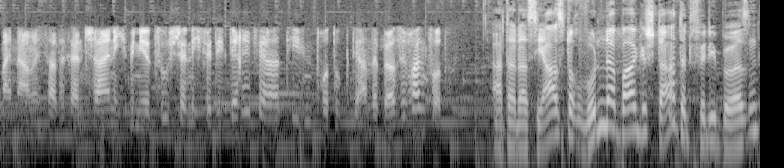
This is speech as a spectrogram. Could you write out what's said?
Mein Name ist Atakan Schein, ich bin hier zuständig für die derivativen Produkte an der Börse Frankfurt. Atta, das Jahr ist doch wunderbar gestartet für die Börsen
